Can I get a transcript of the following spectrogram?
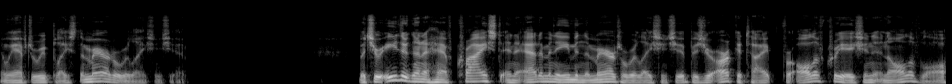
And we have to replace the marital relationship. But you're either going to have Christ and Adam and Eve in the marital relationship as your archetype for all of creation and all of law,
